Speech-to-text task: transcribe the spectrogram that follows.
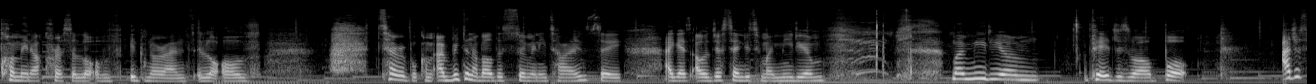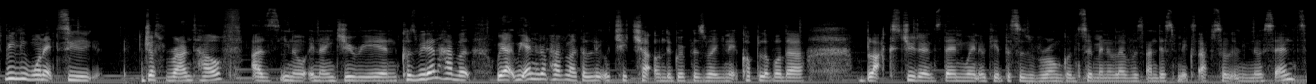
coming across a lot of ignorance a lot of terrible comment. I've written about this so many times, so I guess I'll just send you to my Medium, my Medium page as well. But I just really wanted to just rant off as you know a Nigerian because we didn't have a we we ended up having like a little chit chat on the group as well. You know, a couple of other black students then went, okay, this is wrong on so many levels, and this makes absolutely no sense.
